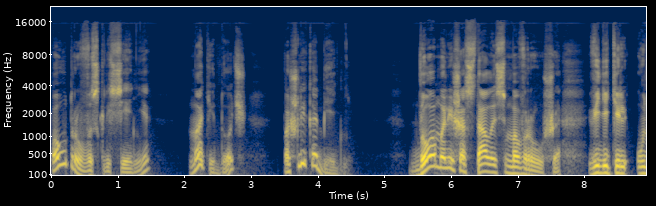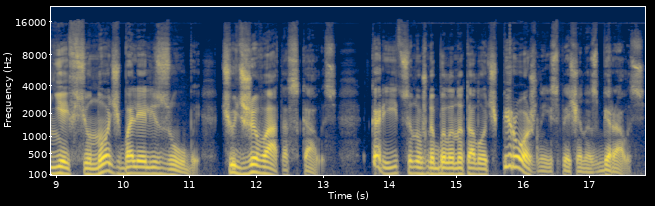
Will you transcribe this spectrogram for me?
Поутру в воскресенье мать и дочь пошли к обедне. Дома лишь осталась Мавруша. Видите ли, у ней всю ночь болели зубы, чуть жива таскалась. Корицы нужно было натолочь, пирожные испечь она сбиралась.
